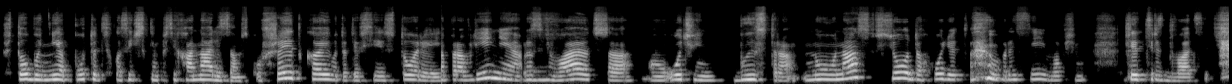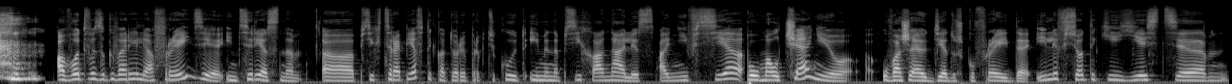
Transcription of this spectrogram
чтобы не путать с классическим психоанализом, с кушеткой, вот этой всей историей. Направления развиваются а, очень быстро, но у нас все доходит в России, в общем, лет через 20. А вот вы заговорили о Фрейде. Интересно, э, психотерапевты, которые практикуют именно психоанализ, они все по умолчанию уважают дедушку Фрейда или все-таки есть э,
